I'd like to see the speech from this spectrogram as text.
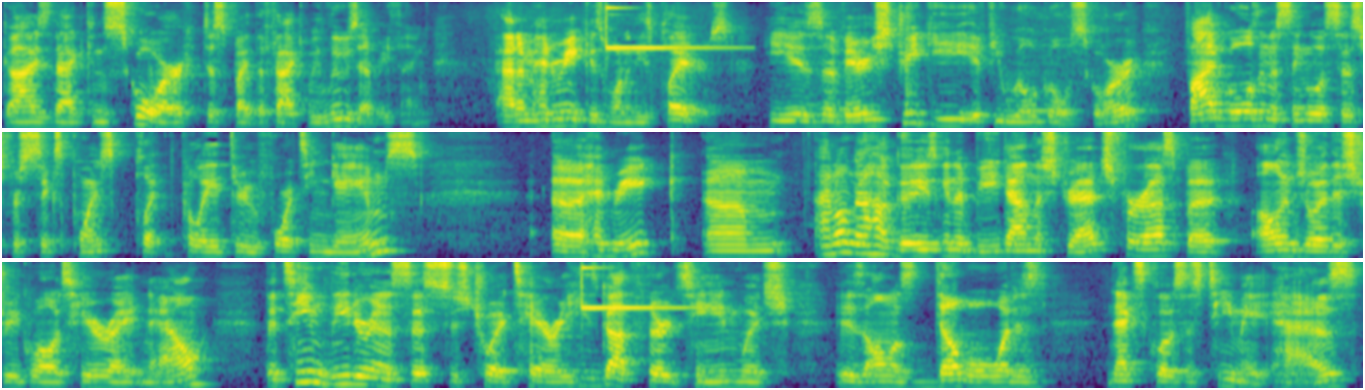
Guys that can score despite the fact we lose everything. Adam Henrique is one of these players. He is a very streaky, if you will, goal scorer. Five goals and a single assist for six points play, played through 14 games. Uh, Henrique, um, I don't know how good he's going to be down the stretch for us, but I'll enjoy this streak while it's here right now. The team leader in assists is Troy Terry. He's got 13, which is almost double what his next closest teammate has.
